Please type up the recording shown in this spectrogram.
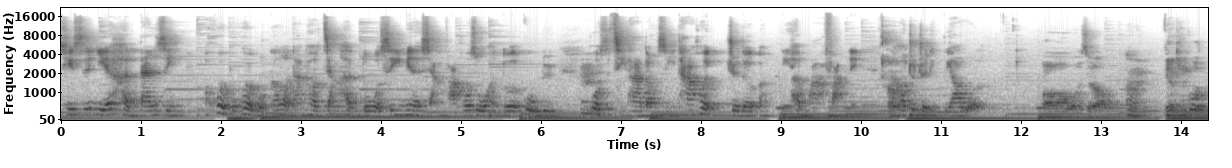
其实也很担心，会不会我跟我男朋友讲很多我心里面的想法，或是我很多的顾虑，嗯、或是其他东西，他会觉得呃你很麻烦呢，然后就决定不要我了。哦，我知道。嗯，你有听过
